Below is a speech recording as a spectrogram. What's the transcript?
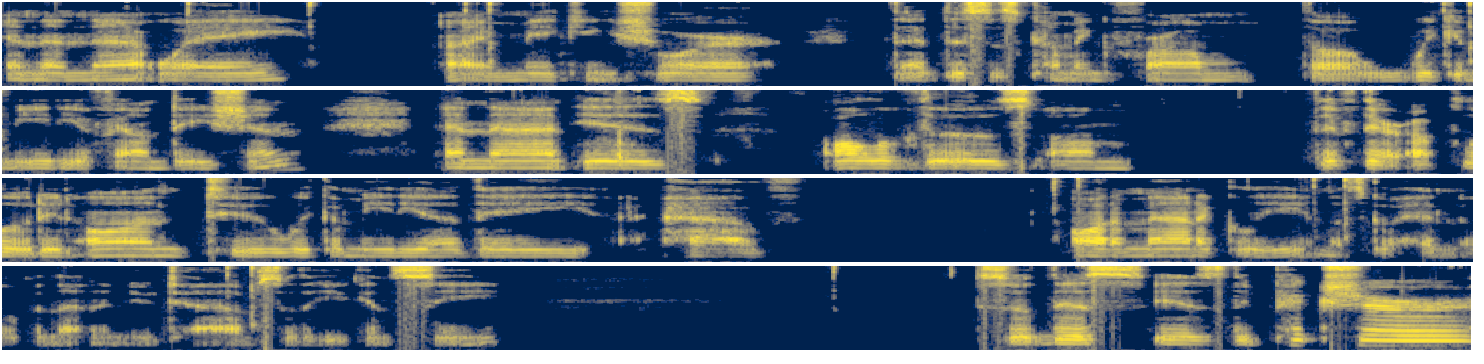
and then that way I'm making sure that this is coming from the Wikimedia Foundation, and that is all of those um, if they're uploaded on to Wikimedia, they have automatically, let's go ahead and open that in a new tab so that you can see. So this is the picture,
